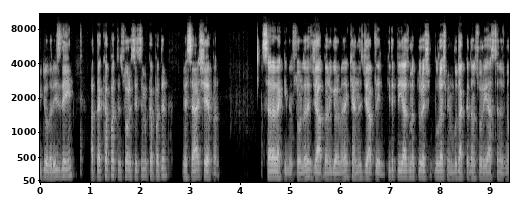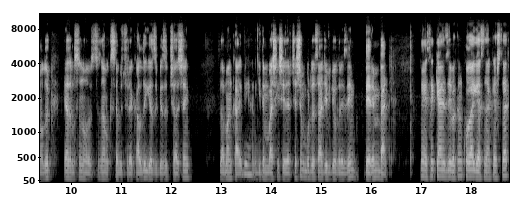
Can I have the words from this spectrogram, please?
Videoları izleyin. Hatta kapatın sonra sesimi kapatın. Mesela şey yapın. Sararak gidin soruları cevaplarını görmeden kendiniz cevaplayın. Gidip de yazmakla uğraş, uğraşmayın. Bu dakikadan sonra yazsanız ne olur? Yazması ne olur? Sınava kısa bir süre kaldı. Yazıp yazıp çalışan zaman kaybı yani. Gidin başka şeyler çalışın. Burada sadece videoları izleyin derim ben. Neyse kendinize bakın. Kolay gelsin arkadaşlar.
